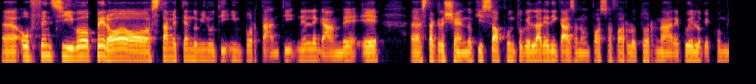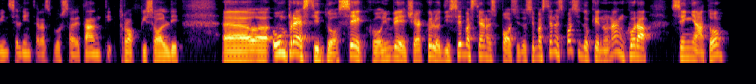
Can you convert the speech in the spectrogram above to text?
eh, offensivo, però sta mettendo minuti importanti nelle gambe e eh, sta crescendo. Chissà appunto che l'area di casa non possa farlo tornare quello che convinse l'Inter a sborsare tanti, troppi soldi. Uh, un prestito secco invece è quello di Sebastiano Esposito. Sebastiano Esposito che non ha ancora segnato,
